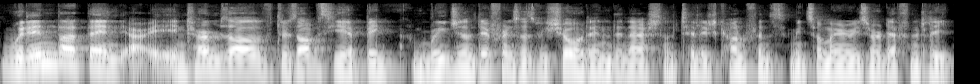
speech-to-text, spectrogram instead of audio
Within that, then, uh, in terms of, there's obviously a big regional difference as we showed in the National Tillage Conference. I mean, some areas are definitely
